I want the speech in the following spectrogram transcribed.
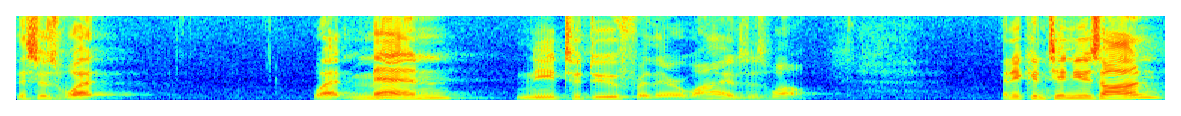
this is what, what men need to do for their wives as well. And he continues on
